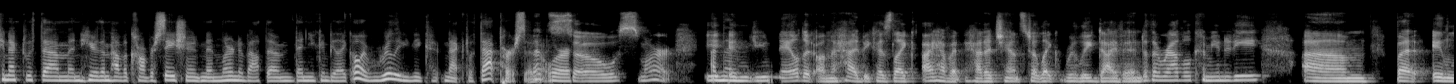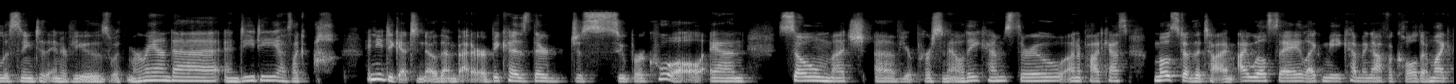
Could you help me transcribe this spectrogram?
connect with them and hear them have a conversation and learn about them, then you can be like, oh, I really need to connect with that person. That's or so smart. And, then, and you nailed it on the head because like I haven't had a chance to like really dive into the Ravel community. Um, but in listening to the interviews with Miranda and Dee Dee, I was like, oh, I need to get to know them better because they're just super cool. And so much of your personality comes through on a podcast. Most of the time, I will say, like me coming off a cold, I'm like,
